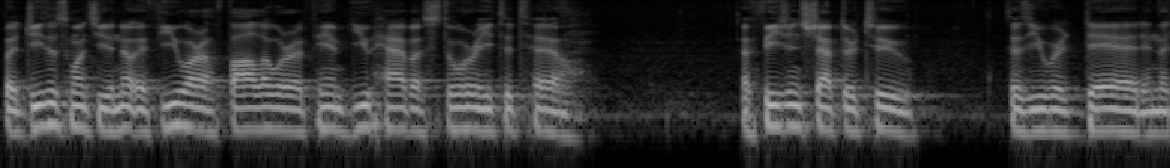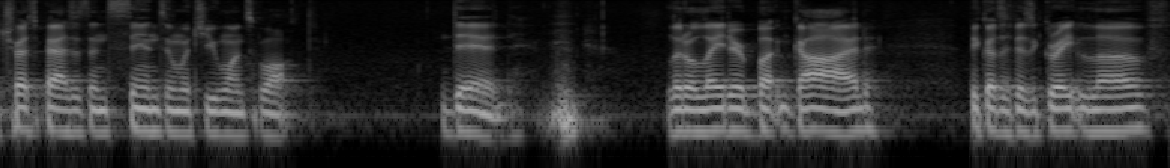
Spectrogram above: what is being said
But Jesus wants you to know if you are a follower of him, you have a story to tell. Ephesians chapter 2 says, You were dead in the trespasses and sins in which you once walked. Dead. A little later, but God, because of his great love,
